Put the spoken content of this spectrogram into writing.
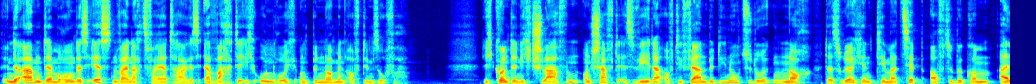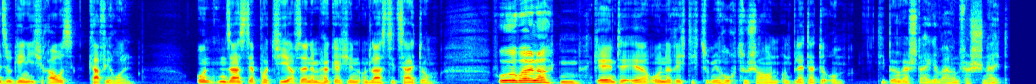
In der Abenddämmerung des ersten Weihnachtsfeiertages erwachte ich unruhig und benommen auf dem Sofa. Ich konnte nicht schlafen und schaffte es weder auf die Fernbedienung zu drücken, noch das Röhrchen Thema Zepp aufzubekommen, also ging ich raus, Kaffee holen. Unten saß der Portier auf seinem Höckerchen und las die Zeitung. Frohe Weihnachten, gähnte er, ohne richtig zu mir hochzuschauen, und blätterte um. Die Bürgersteige waren verschneit.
